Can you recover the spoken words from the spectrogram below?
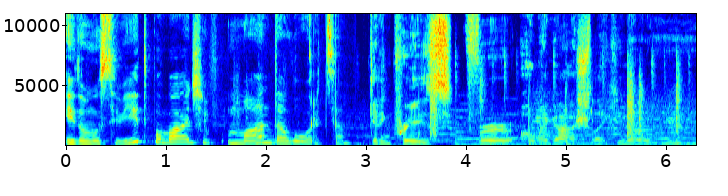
І тому світ побачив мандалорця. Getting praise for, oh my gosh, like, you know, you, you,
